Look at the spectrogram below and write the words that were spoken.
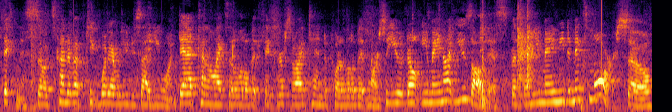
thickness. So it's kind of up to whatever you decide you want. Dad kind of likes it a little bit thicker, so I tend to put a little bit more. So you don't, you may not use all this, but then you may need to mix more. So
